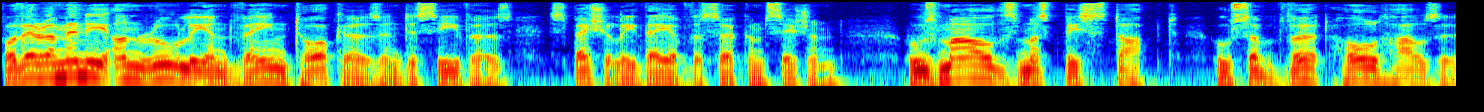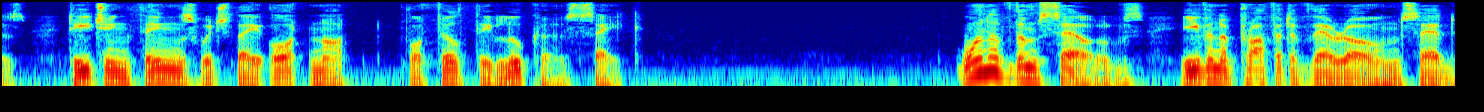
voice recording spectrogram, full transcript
For there are many unruly and vain talkers and deceivers, especially they of the circumcision, whose mouths must be stopped, who subvert whole houses, teaching things which they ought not, for filthy lucre's sake. One of themselves, even a prophet of their own, said,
